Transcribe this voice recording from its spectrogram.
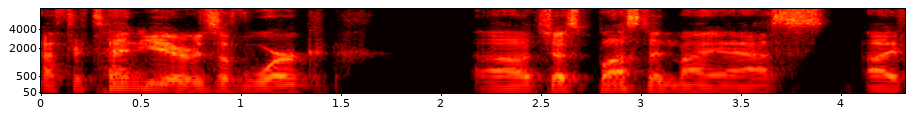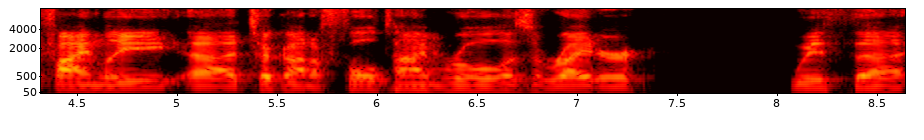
after 10 years of work uh just busting my ass I finally uh, took on a full time role as a writer with uh,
